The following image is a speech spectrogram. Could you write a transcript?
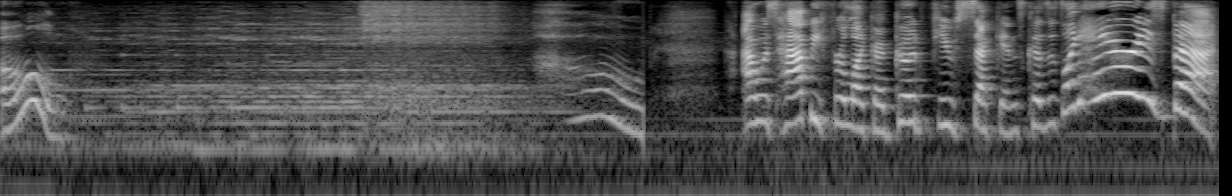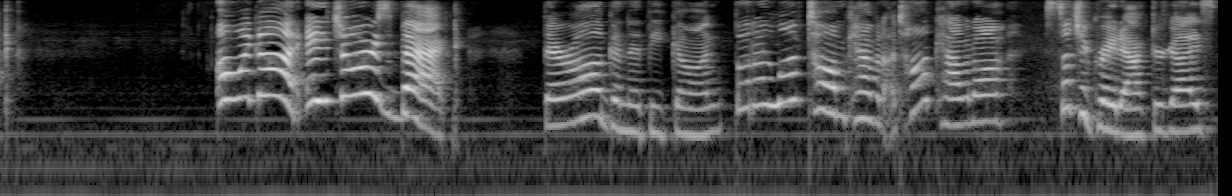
Oh. Oh. I was happy for like a good few seconds because it's like Harry's back. Oh my god, HR's back. They're all gonna be gone, but I love Tom Cavanagh. Tom Cavanagh, such a great actor, guys.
